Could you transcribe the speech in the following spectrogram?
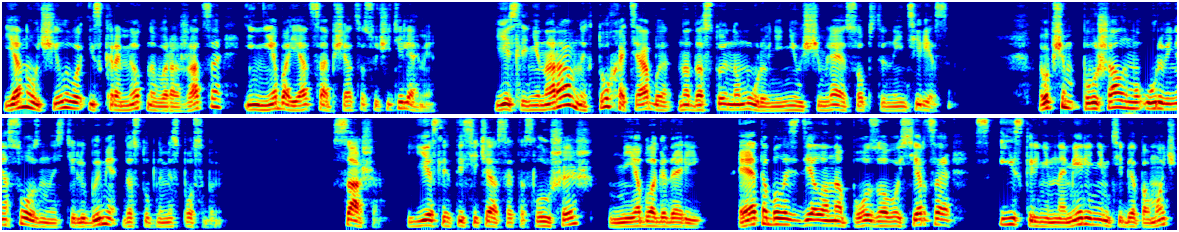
я научил его искрометно выражаться и не бояться общаться с учителями. Если не на равных, то хотя бы на достойном уровне, не ущемляя собственные интересы. В общем, повышал ему уровень осознанности любыми доступными способами. Саша, если ты сейчас это слушаешь, не благодари. Это было сделано по зову сердца с искренним намерением тебе помочь,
